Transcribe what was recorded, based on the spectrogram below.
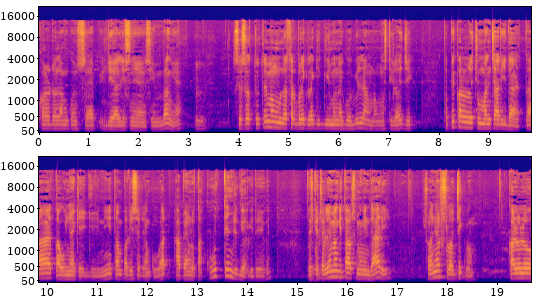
Kalau dalam konsep idealisnya Simbang ya, Hmm. sesuatu itu emang mendasar balik lagi gimana gue bilang bang, mesti logik. Tapi kalau lu cuman cari data, taunya kayak gini tanpa riset yang kuat, apa yang lu takutin juga gitu ya kan? Terus kecuali emang kita harus menghindari, soalnya harus logik bang. Kalau lu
